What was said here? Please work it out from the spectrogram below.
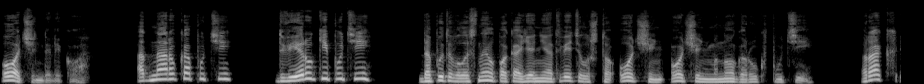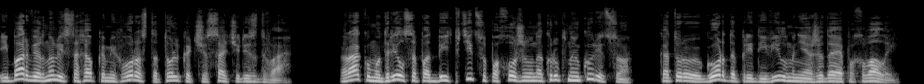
Очень далеко. Одна рука пути? Две руки пути?» Допытывалась Нел, пока я не ответил, что очень-очень много рук пути. Рак и Бар вернулись с охапками хвороста только часа через два. Рак умудрился подбить птицу, похожую на крупную курицу, которую гордо предъявил мне, ожидая похвалы.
